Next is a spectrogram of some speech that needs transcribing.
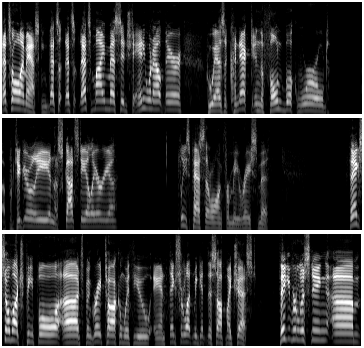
That's all I'm asking. That's that's that's my message to anyone out there who has a connect in the phone book world, uh, particularly in the Scottsdale area. Please pass that along for me, Ray Smith. Thanks so much, people. Uh, it's been great talking with you, and thanks for letting me get this off my chest. Thank you for listening. Um,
